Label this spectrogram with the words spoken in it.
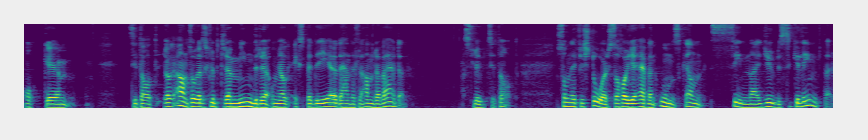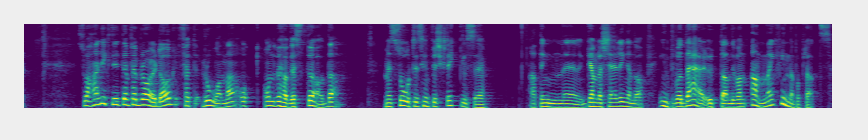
och eh, citat, jag ansåg att det skulle betyda mindre om jag expedierade henne till andra världen. Slutcitat. Som ni förstår så har ju även ondskan sina ljusglimtar. Så han gick dit en februaridag för att råna och om det behövdes döda. Men såg till sin förskräckelse att den eh, gamla kärringen då inte var där utan det var en annan kvinna på plats.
